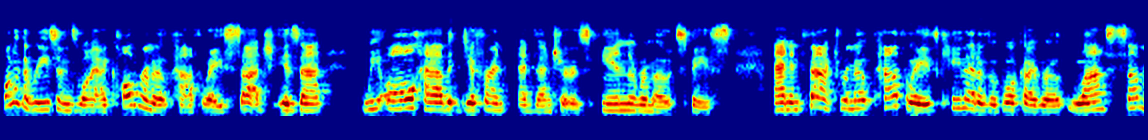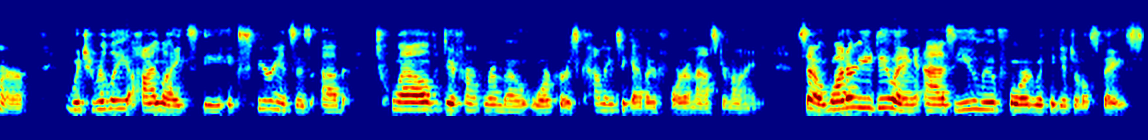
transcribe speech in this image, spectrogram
One of the reasons why I call remote pathways such is that we all have different adventures in the remote space. And in fact, remote pathways came out of a book I wrote last summer, which really highlights the experiences of 12 different remote workers coming together for a mastermind. So what are you doing as you move forward with the digital space?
